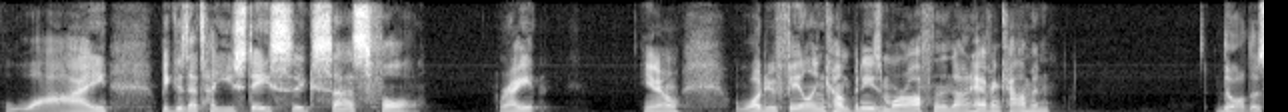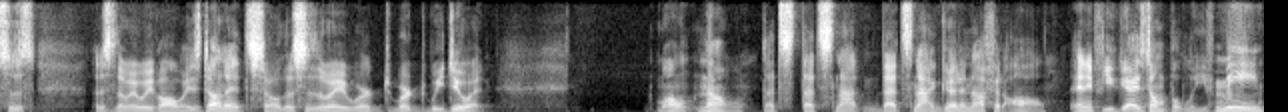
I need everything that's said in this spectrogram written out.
Why? Because that's how you stay successful, right? You know, what do failing companies more often than not have in common? Well, this is this is the way we've always done it, so this is the way we're, we're we do it. Well, no, that's that's not that's not good enough at all. And if you guys don't believe me,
